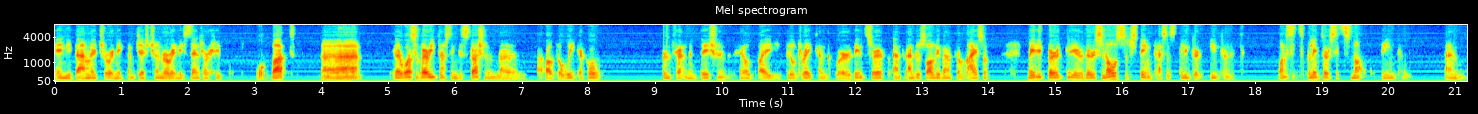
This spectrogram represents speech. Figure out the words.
any damage or any congestion or any censorship. But uh, there was a very interesting discussion uh, about a week ago on fragmentation held by Bill Drake and where Vint Cerf and Andrew Sullivan from ISOC made it very clear there is no such thing as a splintered internet. Once it splinters, it's not the internet. And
